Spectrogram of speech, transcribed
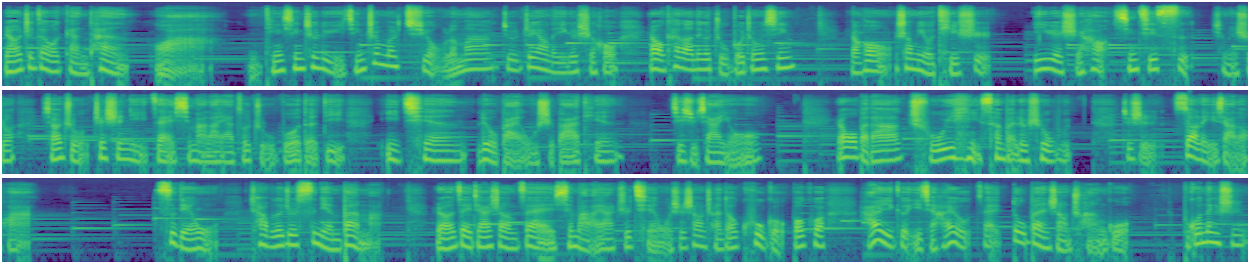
然后正在我感叹，哇，你听《心之旅》已经这么久了吗？就这样的一个时候，让我看到那个主播中心，然后上面有提示。一月十号，星期四，上面说小主，这是你在喜马拉雅做主播的第一千六百五十八天，继续加油哦。然后我把它除以 三百六十五，就是算了一下的话，四点五，差不多就是四年半嘛。然后再加上在喜马拉雅之前，我是上传到酷狗，包括还有一个以前还有在豆瓣上传过，不过那个是。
